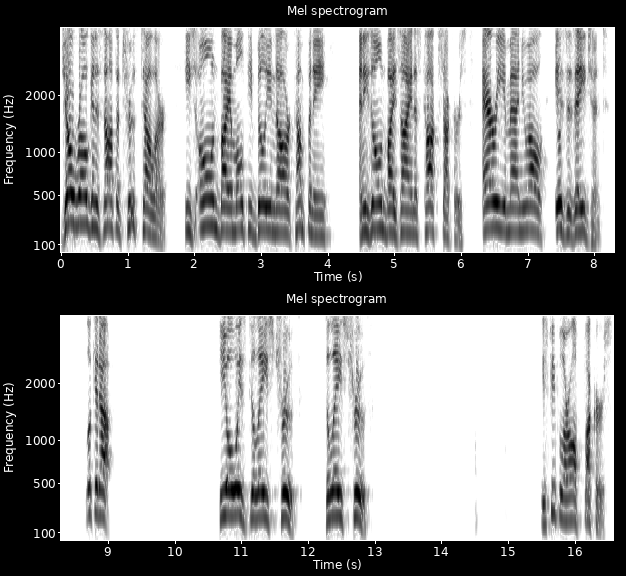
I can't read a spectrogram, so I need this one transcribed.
Joe Rogan is not the truth teller. He's owned by a multi billion dollar company and he's owned by Zionist cocksuckers. Ari Emanuel is his agent. Look it up. He always delays truth, delays truth. These people are all fuckers.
